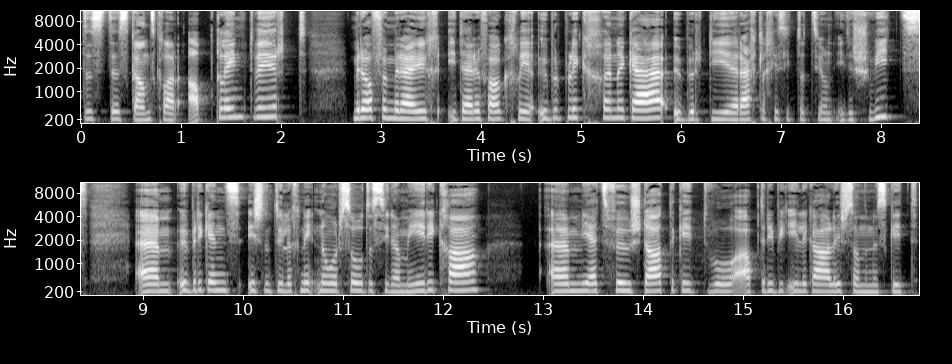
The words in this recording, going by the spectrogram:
dass das ganz klar abgelehnt wird. Wir hoffen, wir haben euch in dieser Folge ein bisschen einen Überblick können geben über die rechtliche Situation in der Schweiz. Ähm, übrigens ist es natürlich nicht nur so, dass es in Amerika ähm, jetzt viele Staaten gibt, wo Abtreibung illegal ist, sondern es gibt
